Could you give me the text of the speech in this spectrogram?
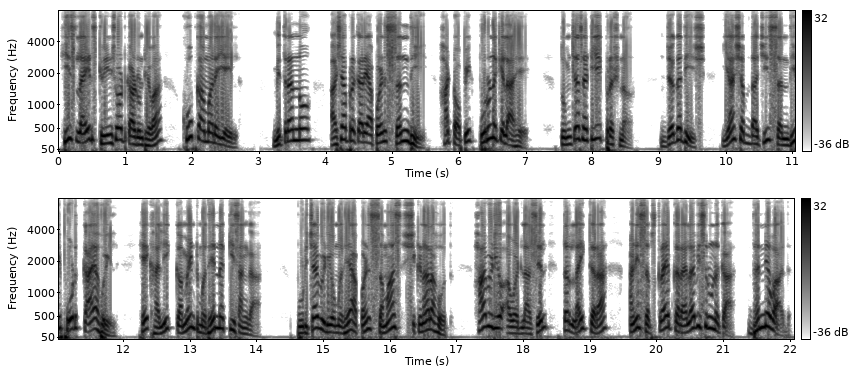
ही स्लाइड स्क्रीनशॉट काढून ठेवा. खूप कामाला येईल. मित्रांनो अशा प्रकारे आपण संधी हा टॉपिक पूर्ण केला आहे. तुमच्यासाठी एक प्रश्न. जगदीश या शब्दाची संधी फोड काय होईल? हे खाली कमेंटमध्ये नक्की सांगा. पुढच्या व्हिडिओमध्ये आपण समास शिकणार आहोत. हा व्हिडिओ आवडला असेल तर लाईक करा आणि सबस्क्राईब करायला विसरू नका. धन्यवाद.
